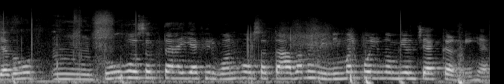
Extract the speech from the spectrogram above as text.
या तो वो टू हो सकता है या फिर वन हो सकता है, अब हमें मिनिमल पोलिनोमियल चेक करनी है।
